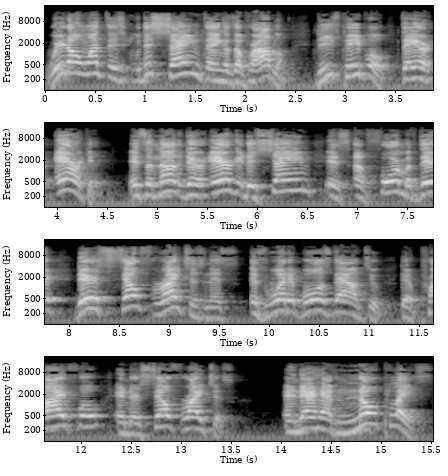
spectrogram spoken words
We don't want this. This shame thing is a problem. These people, they are arrogant. It's another, they're arrogant. The shame is a form of their, their self-righteousness is what it boils down to. They're prideful and they're self-righteous. And they have no place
